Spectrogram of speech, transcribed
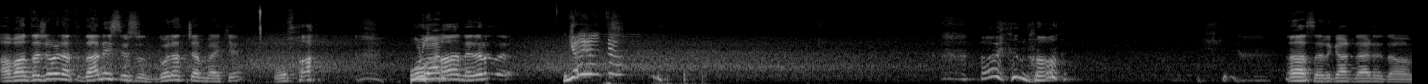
Avantajı oynattı. Daha ne istiyorsun? Gol atacağım belki. Oha. Vur lan. Oha neler oluyor? Ya, ya, ya. Ne oldu? Ha sarı kart verdi tamam.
